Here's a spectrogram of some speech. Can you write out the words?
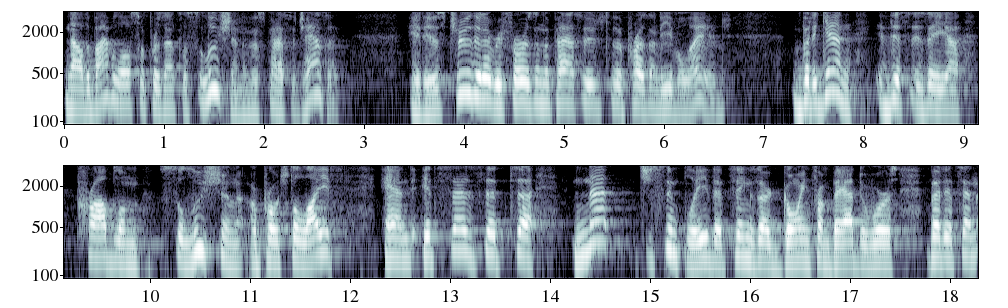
Now, the Bible also presents a solution, and this passage has it. It is true that it refers in the passage to the present evil age, but again, this is a uh, problem solution approach to life. And it says that uh, not simply that things are going from bad to worse, but it's an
